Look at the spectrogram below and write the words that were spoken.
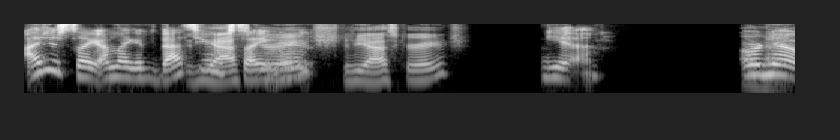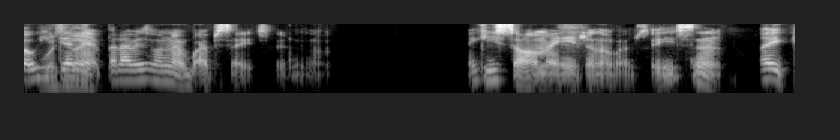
I just like. I'm like, if that's Did your excitement, age? Did he ask your age? yeah. Or no, he Was didn't. like- but I was on a website. So didn't like he saw my age on the website. He doesn't like.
